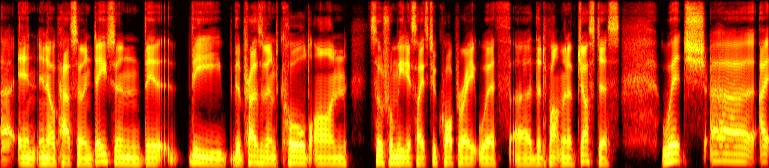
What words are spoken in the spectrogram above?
uh, in in El Paso and Dayton, the the the president called on social media sites to cooperate with uh, the Department of Justice, which uh, I.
